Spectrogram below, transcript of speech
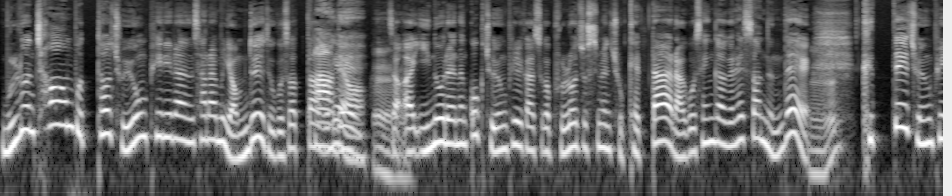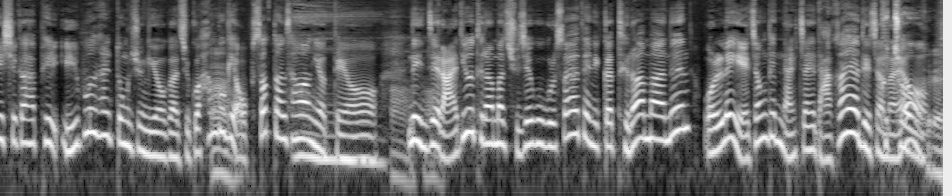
물론 처음부터 조용필이라는 사람을 염두에 두고 썼다고 아, 해요. 네. 그래서 네. 아, 이 노래는 꼭 조용필 가수가 불러줬으면 좋겠다라고 생각을 했었는데 네. 그때 조용필 씨가 하필 일본 활동 중이어가지고 한국에 어. 없었던 상황이었대요. 아. 근데 이제 라디오 드라마 주제곡으로 써야 되니까 드라마는 원래 예정된 날짜에 나가야 되잖아요. 그쵸. 그래요,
